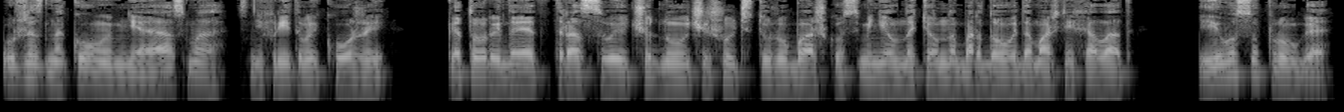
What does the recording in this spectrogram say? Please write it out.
Уже знакомый мне астма с нефритовой кожей, который на этот раз свою чудную чешуйчатую рубашку сменил на тёмно-бордовый домашний халат, и его супруга,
